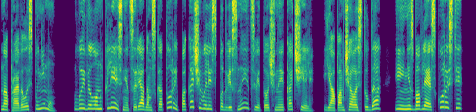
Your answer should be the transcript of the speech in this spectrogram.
направилась по нему. Вывел он к лестнице, рядом с которой покачивались подвесные цветочные качели. Я помчалась туда и, не сбавляя скорости,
